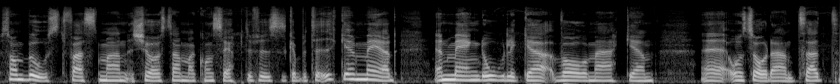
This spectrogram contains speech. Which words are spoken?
som Boost fast man kör samma koncept i fysiska butiker med en mängd olika varumärken eh, och sådant. Så att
